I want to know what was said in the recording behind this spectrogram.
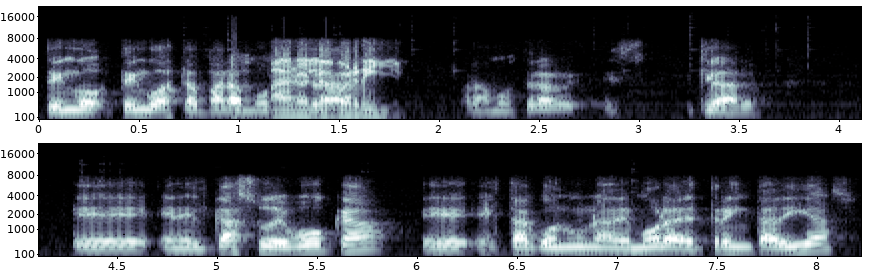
tengo, tengo hasta para Mano en la mostrar, parrilla. para mostrar, es claro. En el caso de Boca está con una demora de 30 días,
